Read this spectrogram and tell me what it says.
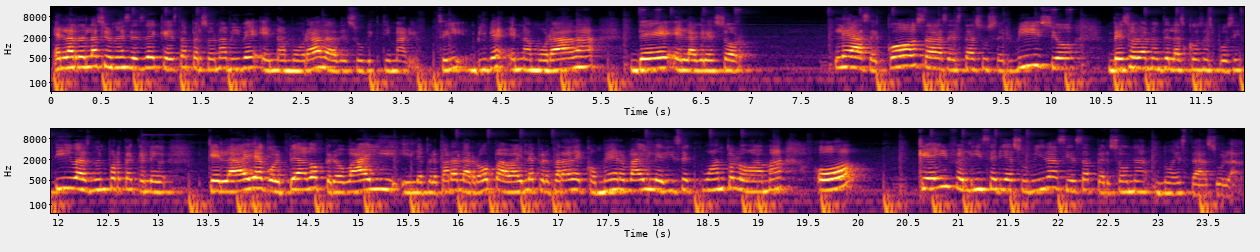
en las relaciones es de que esta persona vive enamorada de su victimario, ¿sí? Vive enamorada del agresor. Le hace cosas, está a su servicio, ve solamente las cosas positivas, no importa que, le, que la haya golpeado, pero va y, y le prepara la ropa, va y le prepara de comer, va y le dice cuánto lo ama o qué infeliz sería su vida si esa persona no está a su lado.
